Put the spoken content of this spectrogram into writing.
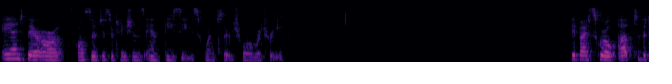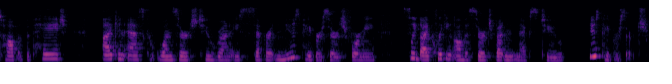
And there are also dissertations and theses OneSearch will retrieve. If I scroll up to the top of the page, I can ask OneSearch to run a separate newspaper search for me simply by clicking on the search button next to newspaper search.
